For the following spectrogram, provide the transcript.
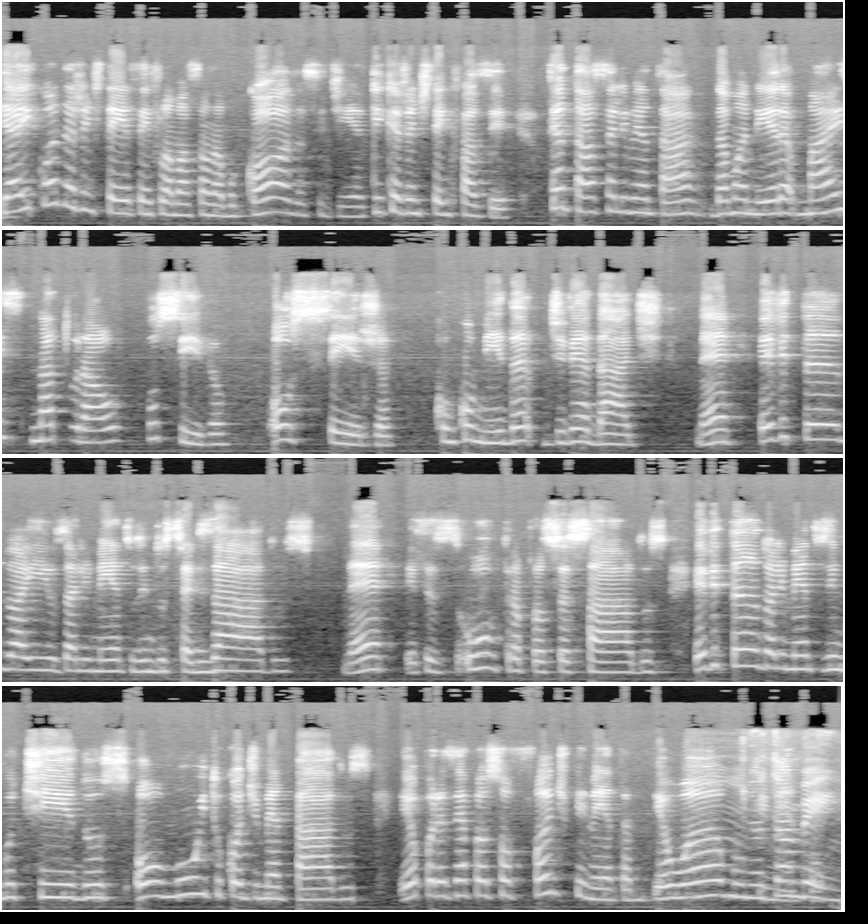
E aí quando a gente tem essa inflamação da mucosa, Cidinha, o que, que a gente tem que fazer? Tentar se alimentar da maneira mais natural possível, ou seja, com comida de verdade, né? Evitando aí os alimentos industrializados, né? Esses ultraprocessados, evitando alimentos embutidos ou muito condimentados. Eu, por exemplo, eu sou fã de pimenta. Eu amo Hum, eu pimenta. também.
